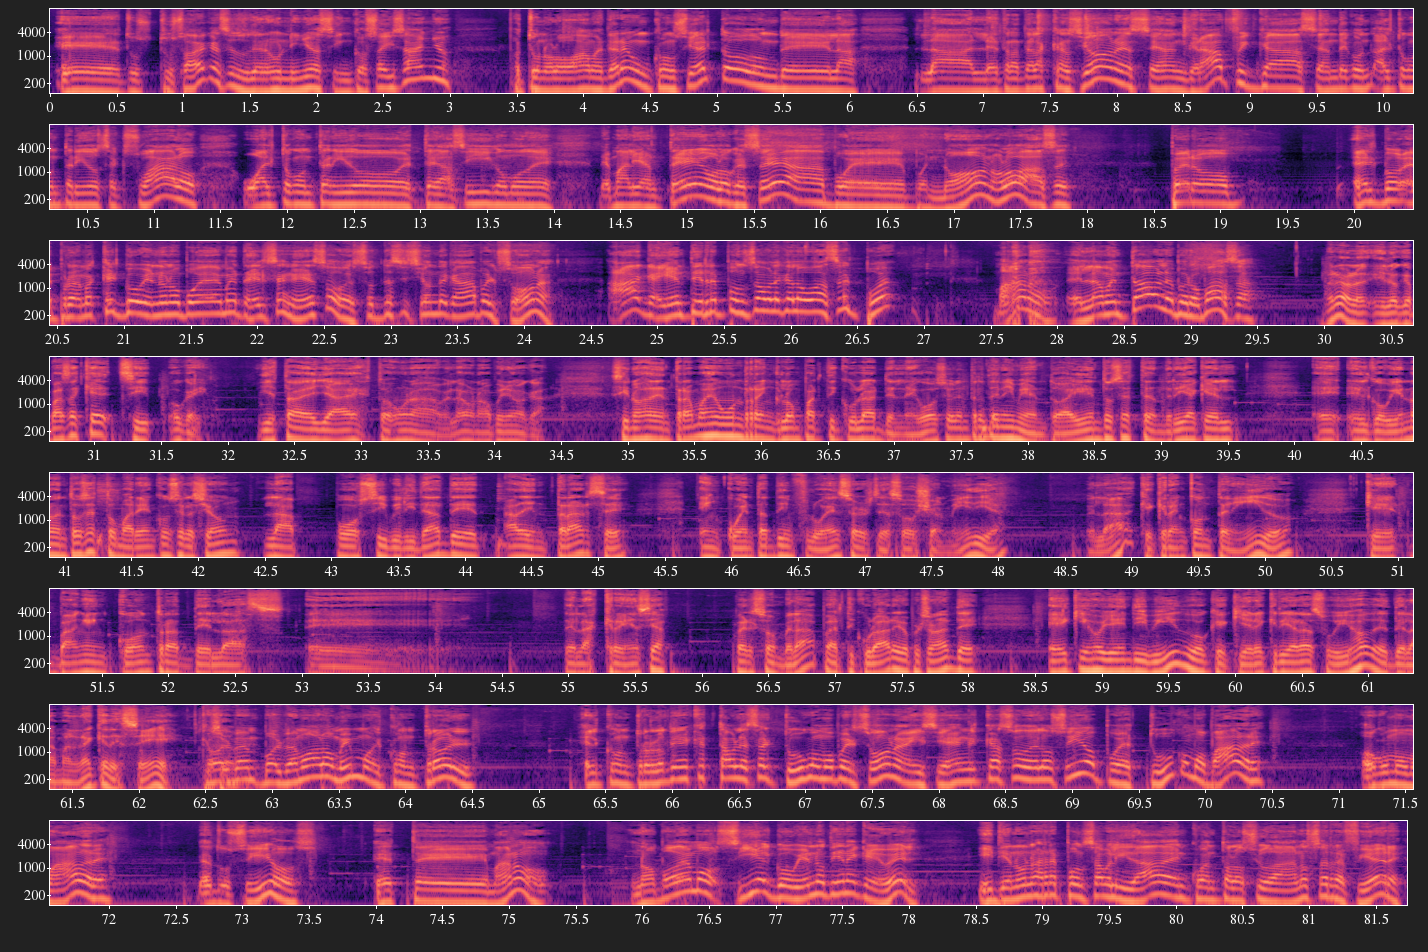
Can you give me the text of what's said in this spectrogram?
Eh, tú, tú sabes que si tú tienes un niño de 5 o 6 años, pues tú no lo vas a meter en un concierto donde la- las letras de las canciones sean gráficas, sean de alto contenido sexual o, o alto contenido este así como de, de maleanteo o lo que sea, pues, pues no, no lo hace. Pero el, el problema es que el gobierno no puede meterse en eso. Eso es decisión de cada persona. Ah, que hay gente irresponsable que lo va a hacer, pues. Mano, es lamentable, pero pasa. Bueno, lo- y lo que pasa es que, sí, ok. Y esta es ya, esto es una, ¿verdad? una opinión acá. Si nos adentramos en un renglón particular del negocio del entretenimiento, ahí entonces tendría que el, eh, el gobierno entonces tomaría en consideración la posibilidad de adentrarse en cuentas de influencers de social media, ¿verdad? Que crean contenido, que van en contra de las eh, de las creencias person, ¿verdad? particulares o personales de X o Y individuo que quiere criar a su hijo de, de la manera que desee. Que volvemos a lo mismo, el control. El control lo tienes que establecer tú como persona. Y si es en el caso de los hijos, pues tú como padre o como madre de tus hijos. Este, mano, no podemos. Sí, el gobierno tiene que ver y tiene una responsabilidad en cuanto a los ciudadanos se refiere.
